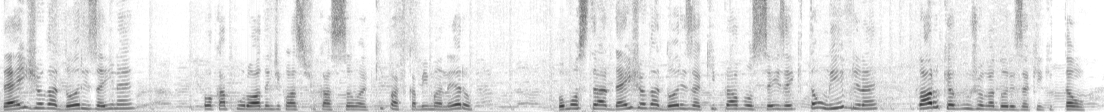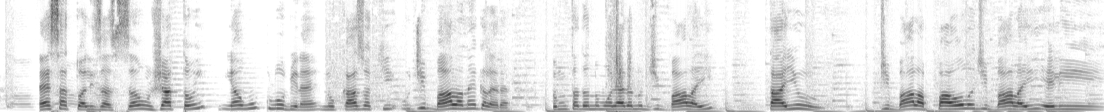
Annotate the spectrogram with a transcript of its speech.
10 jogadores aí, né? Vou colocar por ordem de classificação aqui para ficar bem maneiro. Vou mostrar 10 jogadores aqui para vocês aí que estão livres, né? Claro que alguns jogadores aqui que estão nessa atualização já estão em, em, algum clube, né? No caso aqui, o Dybala, né, galera? Vamos tá dando uma olhada no Dybala aí. Tá aí o de bala, Paolo de bala aí, ele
